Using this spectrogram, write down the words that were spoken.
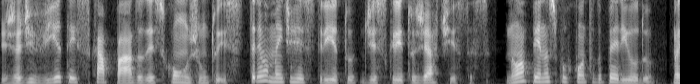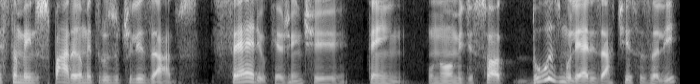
já devia ter escapado desse conjunto extremamente restrito de escritos de artistas, não apenas por conta do período, mas também dos parâmetros utilizados. Sério que a gente tem o nome de só duas mulheres artistas ali?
